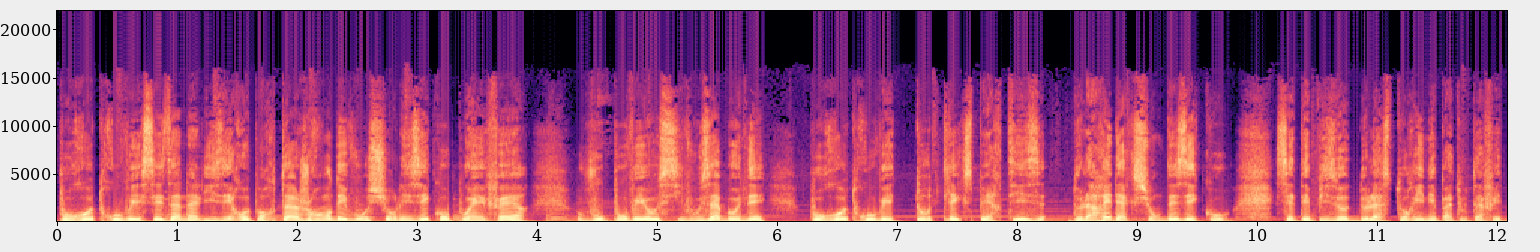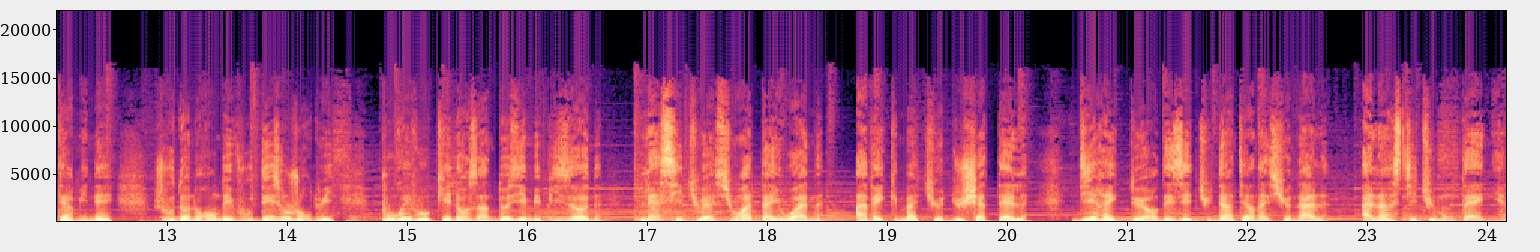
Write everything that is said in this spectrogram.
Pour retrouver ces analyses et reportages, rendez-vous sur leséchos.fr. Vous pouvez aussi vous abonner pour retrouver toute l'expertise de la rédaction des échos. Cet épisode de la story n'est pas tout à fait terminé. Je vous donne rendez-vous dès aujourd'hui pour évoquer dans un deuxième épisode la situation à Taïwan avec Mathieu Duchâtel, directeur des études internationales à l'Institut Montaigne.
